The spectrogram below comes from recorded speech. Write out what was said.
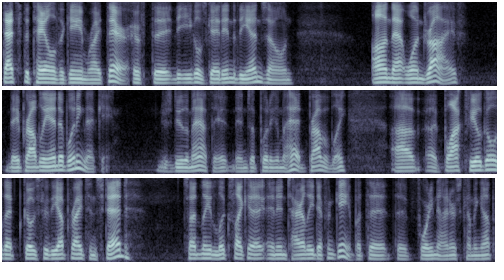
that's the tale of the game right there. If the, the Eagles get into the end zone on that one drive, they probably end up winning that game. Just do the math, it ends up putting them ahead, probably. Uh, a blocked field goal that goes through the uprights instead suddenly looks like a, an entirely different game. But the, the 49ers coming up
